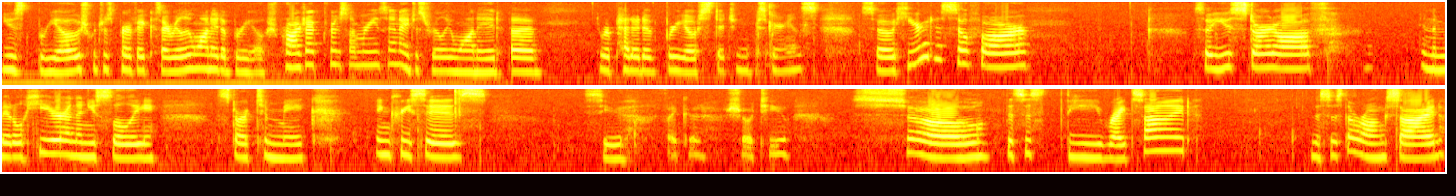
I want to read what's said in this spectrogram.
used brioche which was perfect because I really wanted a brioche project for some reason. I just really wanted a repetitive brioche stitching experience. So here it is so far. So you start off in the middle here and then you slowly start to make increases. Let's see if I could show it to you. So this is the right side. This is the wrong side.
